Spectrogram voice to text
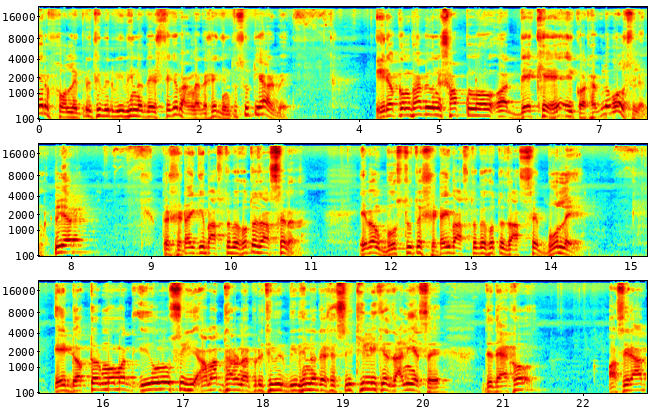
এর ফলে পৃথিবীর বিভিন্ন দেশ থেকে বাংলাদেশে কিন্তু ছুটি আসবে। এরকমভাবে উনি স্বপ্ন দেখে এই কথাগুলো বলছিলেন। ক্লিয়ার তো সেটাই কি বাস্তবে হতে যাচ্ছে না? এবং বস্তুতে সেটাই বাস্তবে হতে যাচ্ছে বলে এই ডক্টর মোহাম্মদ ইউনুসি আমার ধারণা পৃথিবীর বিভিন্ন দেশে চিঠি লিখে জানিয়েছে যে দেখো অসিরাত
